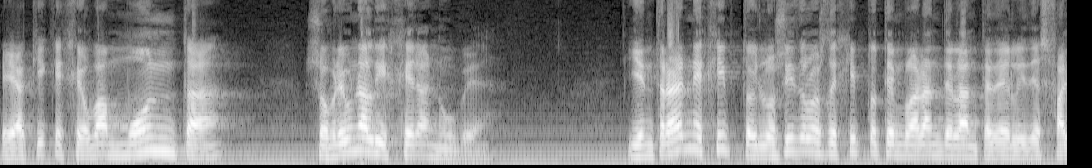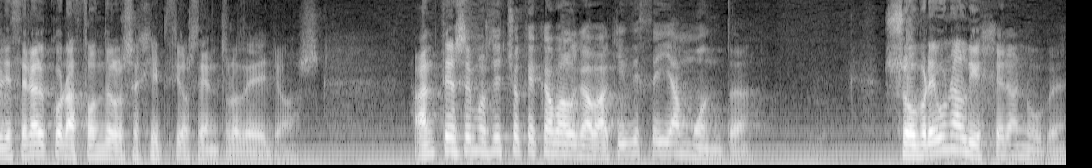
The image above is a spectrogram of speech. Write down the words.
He aquí que Jehová monta sobre una ligera nube, y entrará en Egipto, y los ídolos de Egipto temblarán delante de él, y desfallecerá el corazón de los egipcios dentro de ellos. Antes hemos dicho que cabalgaba, aquí dice ya monta, sobre una ligera nube.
